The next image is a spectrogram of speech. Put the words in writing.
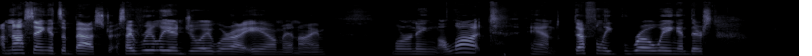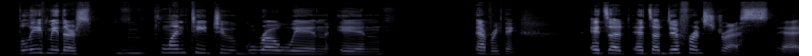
I'm not saying it's a bad stress. I really enjoy where I am, and I'm learning a lot and definitely growing. And there's, believe me, there's plenty to grow in in everything it's a it's a different stress. Uh,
